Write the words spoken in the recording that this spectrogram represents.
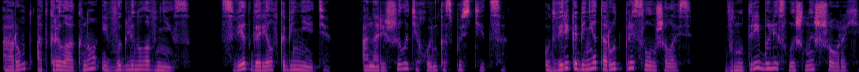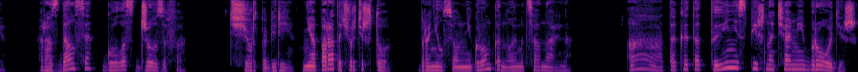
а Рут открыла окно и выглянула вниз. Свет горел в кабинете. Она решила тихонько спуститься. У двери кабинета Рут прислушалась. Внутри были слышны шорохи. Раздался голос Джозефа. «Черт побери, не аппарат, а черти что!» Бронился он негромко, но эмоционально. «А, так это ты не спишь ночами и бродишь.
